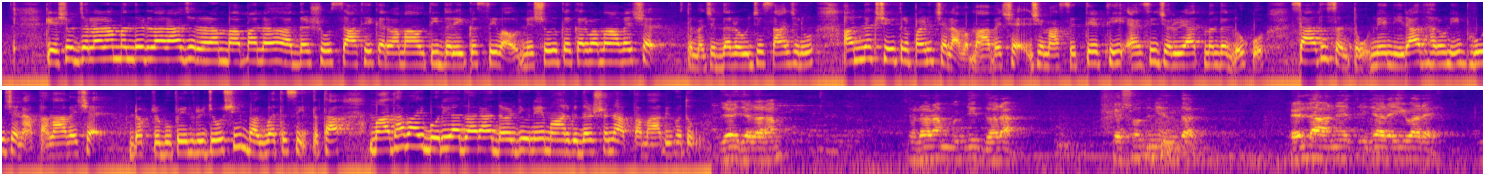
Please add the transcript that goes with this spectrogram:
કેશોદ જલારામ મંદિર દ્વારા જલારામ બાપાના આદર્શો સાથે કરવામાં આવતી દરેક સેવાઓ નિઃશુલ્ક કરવામાં આવે છે. તેમજ દરરોજ સાંજનું અન્ન ક્ષેત્ર પણ ચલાવવામાં આવે છે, જેમાં સિત્તેરથી એસી જરૂરિયાતમંદ લોકો સાધુ સંતોને નિરાધારોની ભોજન આપવામાં આવે છે. ડોક્ટર ભૂપેન્દ્ર જોશી ભગવતસિંહ તથા માધાભાઈ બોરિયા દ્વારા દર્દીઓને માર્ગદર્શન આપવામાં આવ્યું હતું. જય જલારામ. જલારામ મંદિર દ્વારા કેશોદની અંદર પહેલા અને ત્રીજા રવિવારે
